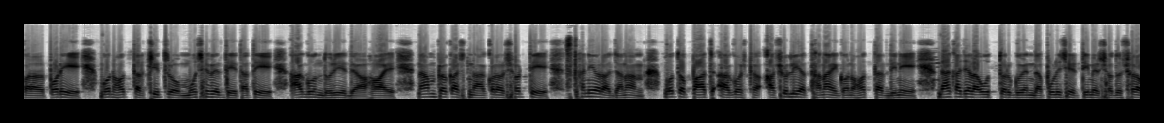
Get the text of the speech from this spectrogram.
করার পরে গণহত্যার চিত্র মুছে ফেলতে তাতে আগুন ধরিয়ে দেওয়া হয়। নাম প্রকাশ না করার শর্তে স্থানীয়রা জানান, গত পাঁচ আগস্ট আশুলিয়া থানায় গণহত্যার দিনে ঢাকা জেলা উত্তর গোয়েন্দা পুলিশের টিমের সদস্যরা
